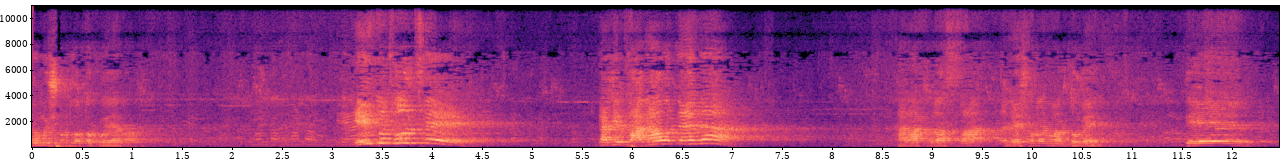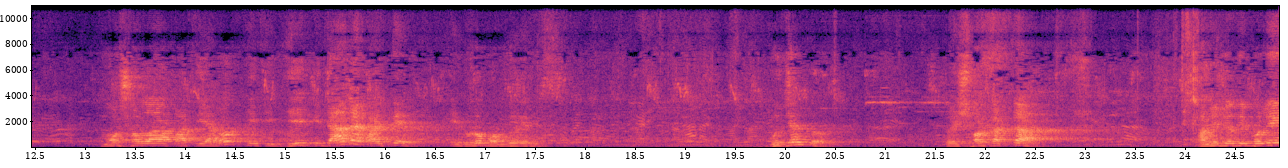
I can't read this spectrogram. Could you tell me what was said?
কমিশনগত হয়ে এলাম এই তো চলছে। তাকে বাগাও দেয় না। খারাপ রাস্তা রেশনের মাধ্যমে তেল, মশলা, পাতি, আরও কি কি ঘি, কি যা যা পাইতে এগুলো বন্ধ করে দিচ্ছে। বুঝছেন তো? তো এই সরকারটা, আমি যদি বলি,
